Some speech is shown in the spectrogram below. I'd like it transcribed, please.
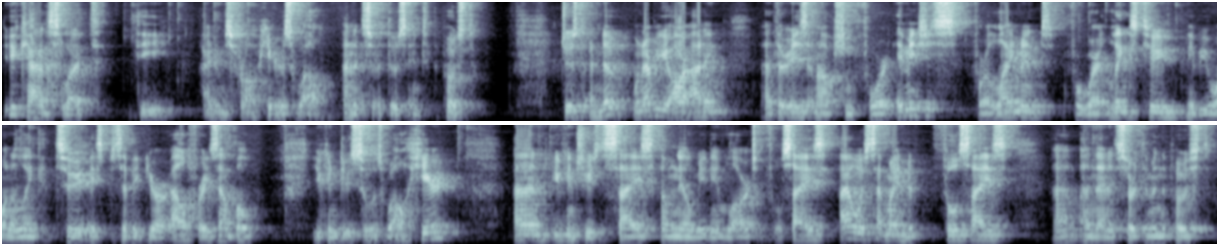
you can select the items from here as well and insert those into the post. Just a note, whenever you are adding, uh, there is an option for images, for alignment, for where it links to. Maybe you want to link it to a specific URL, for example. You can do so as well here. And you can choose the size, thumbnail, medium, large, and full size. I always set mine to full size um, and then insert them in the post.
